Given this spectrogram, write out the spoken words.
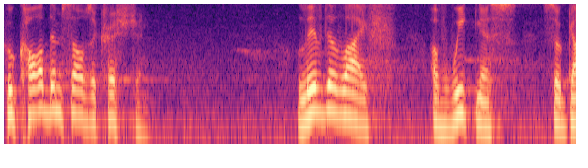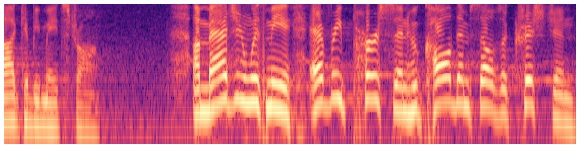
who called themselves a Christian lived a life of weakness so God could be made strong. Imagine with me every person who called themselves a Christian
